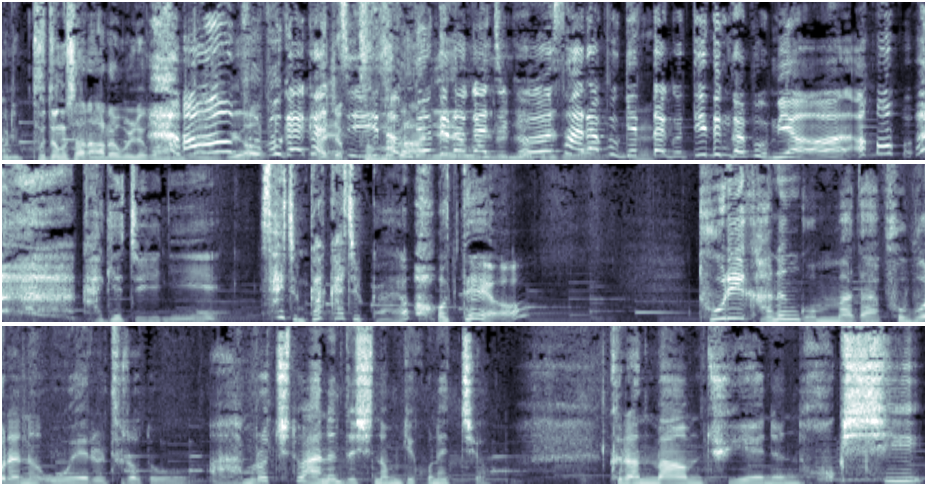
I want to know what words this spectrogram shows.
우리 부동산 알아보려고 하는 게 아니고요. 부부가 아니, 저 같이 부부가 정겨 들어가지고. 살아보겠다고 뛰는 걸 보면 가게 주인이 세 좀 깎아줄까요? 어때요? 둘이 가는 곳마다 부부라는 오해를 들어도 아무렇지도 않은 듯이 넘기곤 했죠. 그런 마음 뒤에는 혹시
